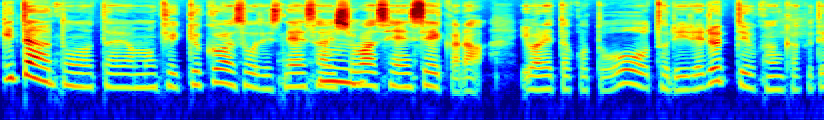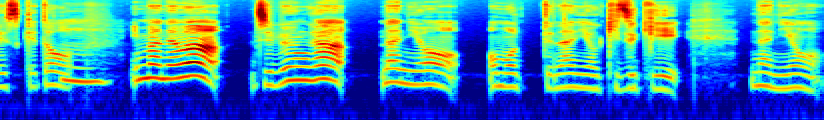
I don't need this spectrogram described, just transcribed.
ギターとの対話も結局はそうですね。最初は先生から言われたことを取り入れるっていう感覚ですけど、うん。今では自分が何を思って何を気づき何を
